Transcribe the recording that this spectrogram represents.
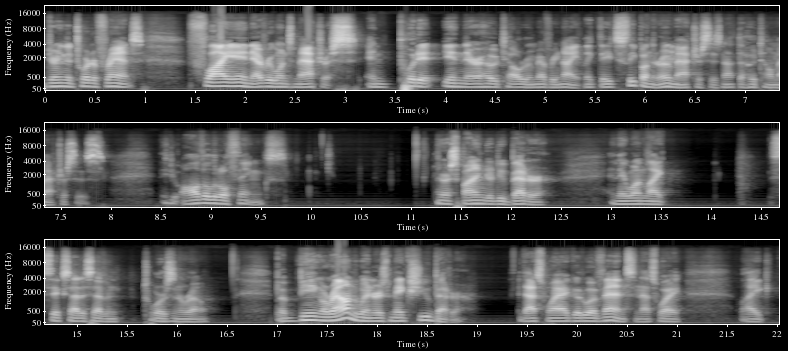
during the Tour de France, fly in everyone's mattress and put it in their hotel room every night. Like they sleep on their own mattresses, not the hotel mattresses. They do all the little things. They're aspiring to do better. And they won like six out of seven tours in a row. But being around winners makes you better. That's why I go to events and that's why like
